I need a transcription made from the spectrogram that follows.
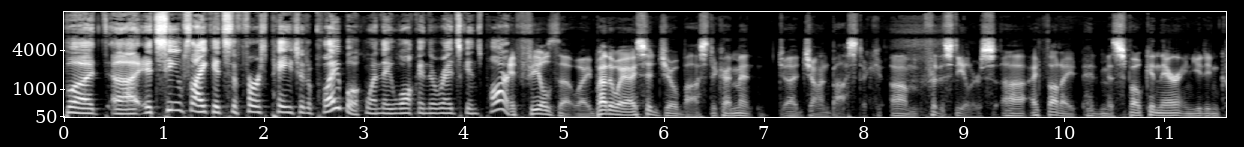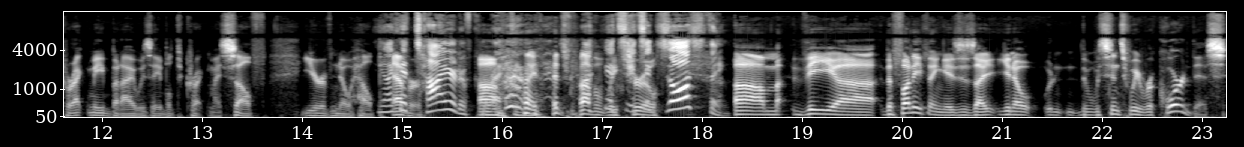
But uh, it seems like it's the first page of the playbook when they walk into Redskins Park. It feels that way. By the way, I said Joe Bostic. I meant uh, John Bostic um, for the Steelers. Uh, I thought I had misspoken there, and you didn't correct me, but I was able to correct myself. You're of no help You know, I ever. get tired of Um, correcting. you. that's probably it's, true. It's exhausting. Um, the uh, the funny thing is, is I you know since we record this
